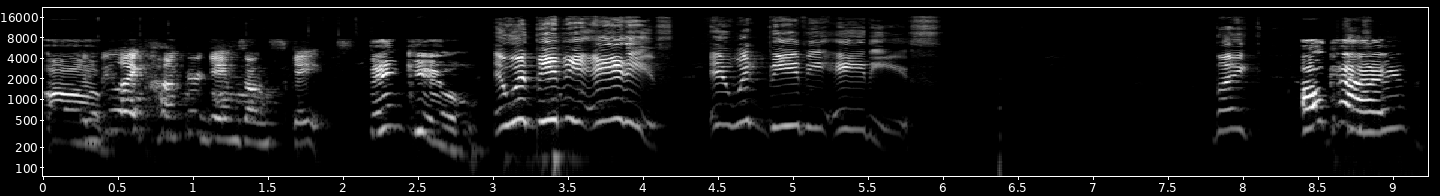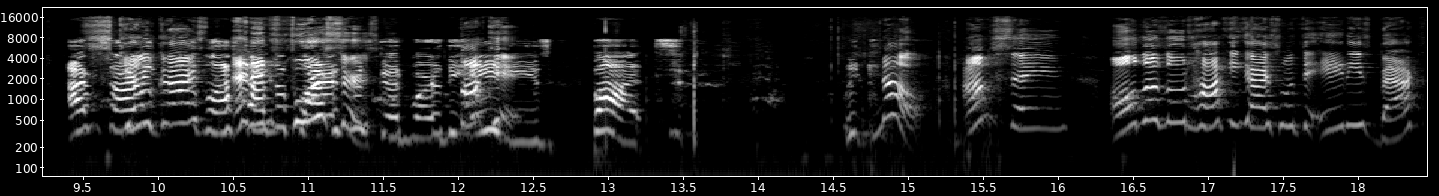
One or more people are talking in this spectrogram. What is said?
Um, It'd be like Hunger Games on skates. thank you. It would be the 80s. It would be the 80s. Like, Okay, I'm sorry. Skill guys last and time the Flyers enforcers. was good were the Fuck it. 80s, but no, I'm saying all those old hockey guys want the 80s back.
